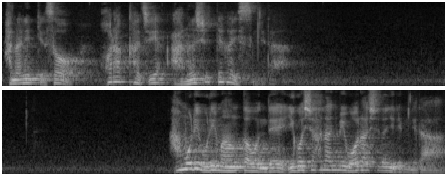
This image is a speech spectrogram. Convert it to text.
하나님께서 허락하지 않으실 때가 있습니다. 아무리 우리 마음 가운데 이것이 하나님이 원하시는 일입니다.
